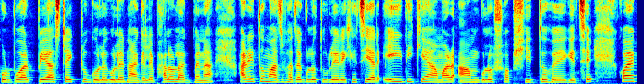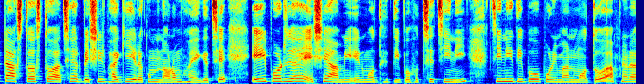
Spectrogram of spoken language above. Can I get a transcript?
করব আর পেঁয়াজটা একটু গলে গলে না গেলে ভালো লাগবে না, আর এই তো মাছ ভাজাগুলো তুলে রেখেছি, আর এই দিকে আমার আমগুলো সব সিদ্ধ হয়ে গেছে। কয়েকটা আস্তে আস্তে আছে, আর বেশিরভাগই এরকম নরম হয়ে গেছে। এই পর্যায়ে এসে আমি এর মধ্যে দিব হচ্ছে চিনি। চিনি দিব পরিমাণ মতো। আপনারা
